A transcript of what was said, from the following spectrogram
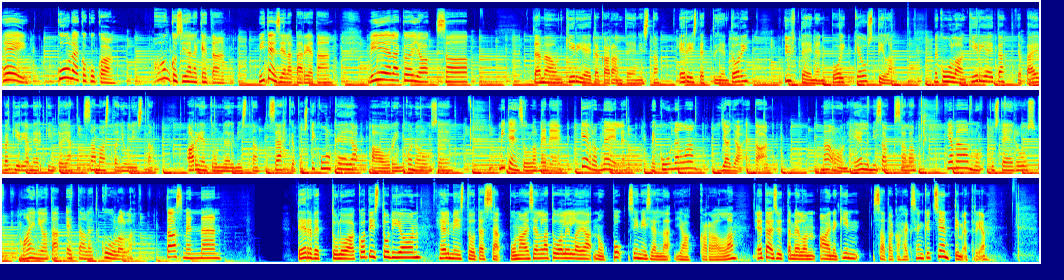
Hei, kuuleeko kukaan? Onko siellä ketään? Miten siellä pärjätään? Vieläkö jaksaa? Tämä on Kirjeitä karanteenista, eristettyjen tori, yhteinen poikkeustila. Me kuullaan kirjeitä ja päiväkirjamerkintöjä samasta junista, arjen tunnelmista, sähköposti kulkee ja aurinko nousee. Miten sulla menee? Kerro meille. Me kuunnellaan ja jaetaan. Mä oon Helmi Saksala. Ja mä oon Nuppu Steenruus. Mainiota, että olet kuulolla. Taas mennään. Tervetuloa kotistudioon. Helmi istuu tässä punaisella tuolilla ja Nuppu sinisellä jakkaralla. Etäisyyttä meillä on ainakin 180 senttimetriä.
